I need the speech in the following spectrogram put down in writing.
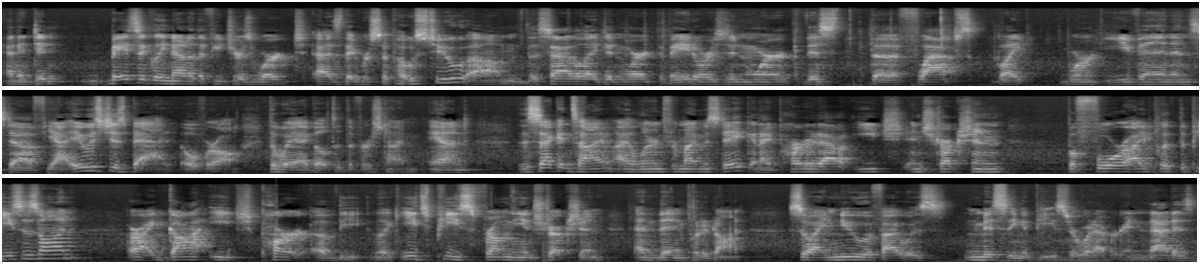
And it didn't, basically none of the features worked as they were supposed to. Um, the satellite didn't work, the bay doors didn't work, this, the flaps like weren't even and stuff. Yeah, it was just bad overall, the way I built it the first time. And the second time I learned from my mistake and I parted out each instruction before I put the pieces on, or I got each part of the, like each piece from the instruction and then put it on. So I knew if I was missing a piece or whatever, and that is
